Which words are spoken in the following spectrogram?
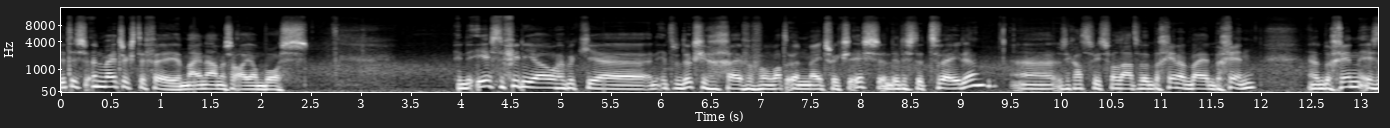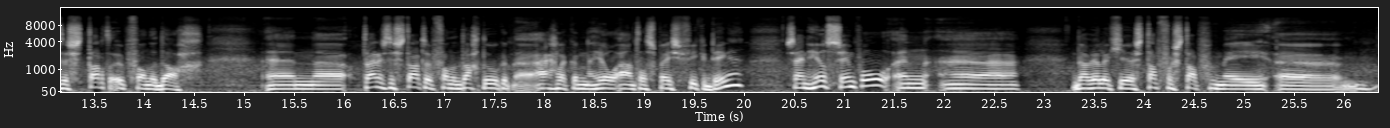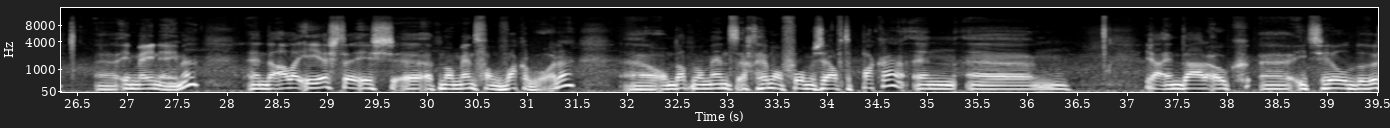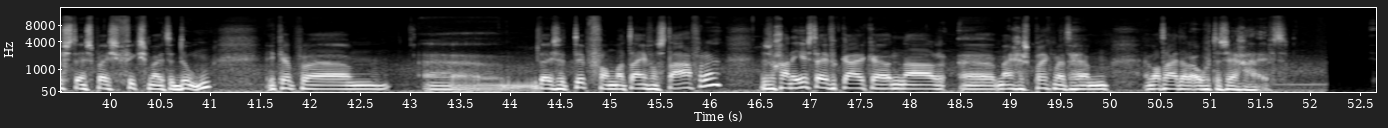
Dit is Unmatrix TV en mijn naam is Arjan Bos. In de eerste video heb ik je een introductie gegeven van wat Unmatrix is en dit is de tweede. Uh, dus ik had zoiets van laten we beginnen bij het begin. En het begin is de start-up van de dag. En uh, tijdens de start-up van de dag doe ik uh, eigenlijk een heel aantal specifieke dingen. Ze zijn heel simpel en daar wil ik je stap voor stap mee in meenemen. En de allereerste is uh, het moment van wakker worden. Uh, om dat moment echt helemaal voor mezelf te pakken. En, uh, ja, en daar ook eh, iets heel bewust en specifieks mee te doen. Ik heb ehm, deze tip van Martijn van Staveren. Dus we gaan eerst even kijken naar mijn gesprek met hem en wat hij daarover te zeggen heeft.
